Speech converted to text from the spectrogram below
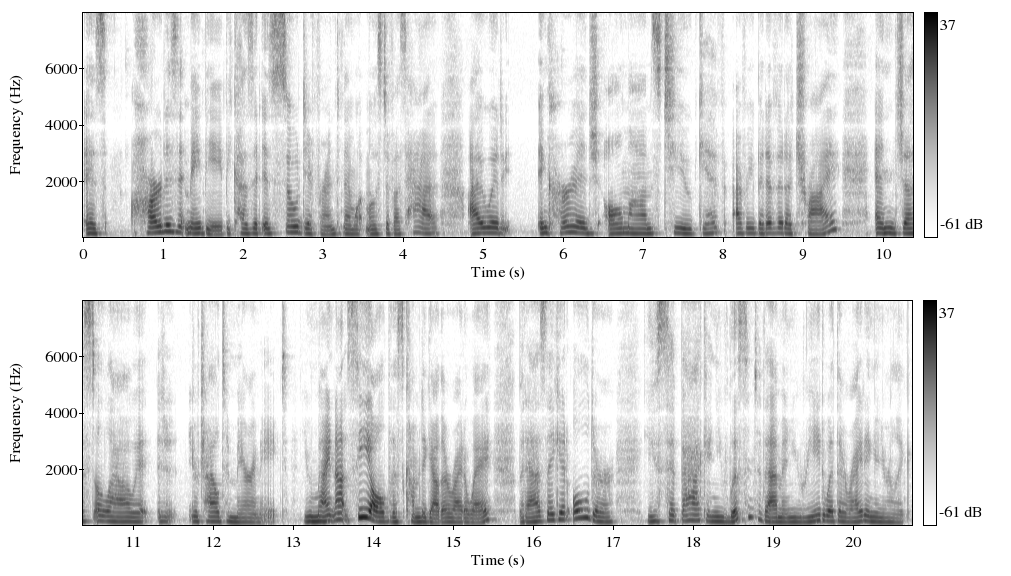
as hard as it may be, because it is so different than what most of us had, I would encourage all moms to give every bit of it a try and just allow it your child to marinate. You might not see all this come together right away, but as they get older, you sit back and you listen to them and you read what they're writing and you're like,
